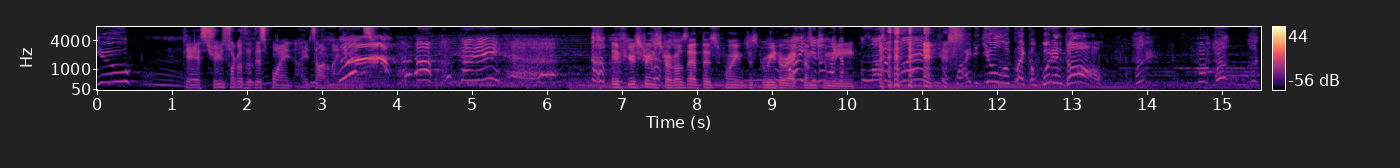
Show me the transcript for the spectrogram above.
you? Okay, stream struggles at this point. It's out of my hands. Cody! If your stream struggles at this point, just redirect Why'd them you to look like me. a blob of? Why do you look like a wooden doll? Look.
